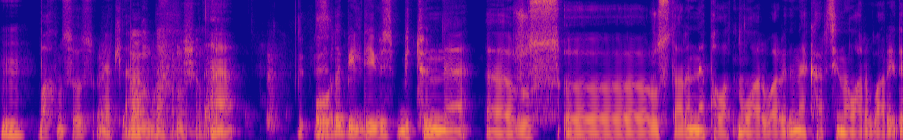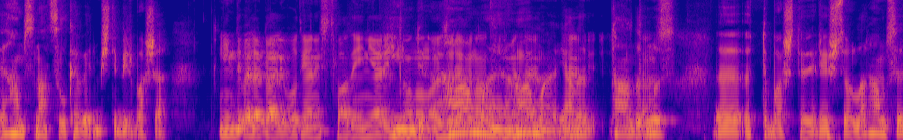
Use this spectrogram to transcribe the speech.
Hı. Baxmısınız ümumiyyətlə? Ben baxmışam. Hə. Orada bildiyimiz bütün nə ə, Rus ə, rusların nə palatnoları var idi, nə kartinaları var idi, hamısını açılqa vermişdi birbaşa. İndi belə Hollywood yəni istifadə İndi onun öz hamı, revenant filmində. hamı, yəni tanıdığımız ötdü başdı rejissorlar hamısı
